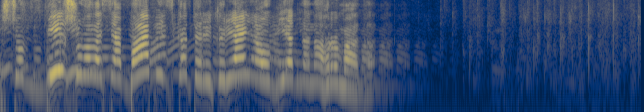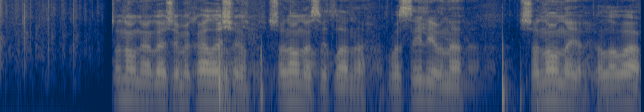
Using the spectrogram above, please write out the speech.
щоб збільшувалася Бабинська територіальна об'єднана громада. Шановний Олеже Михайловичу, шановна Світлана Васильівна, шановний голова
